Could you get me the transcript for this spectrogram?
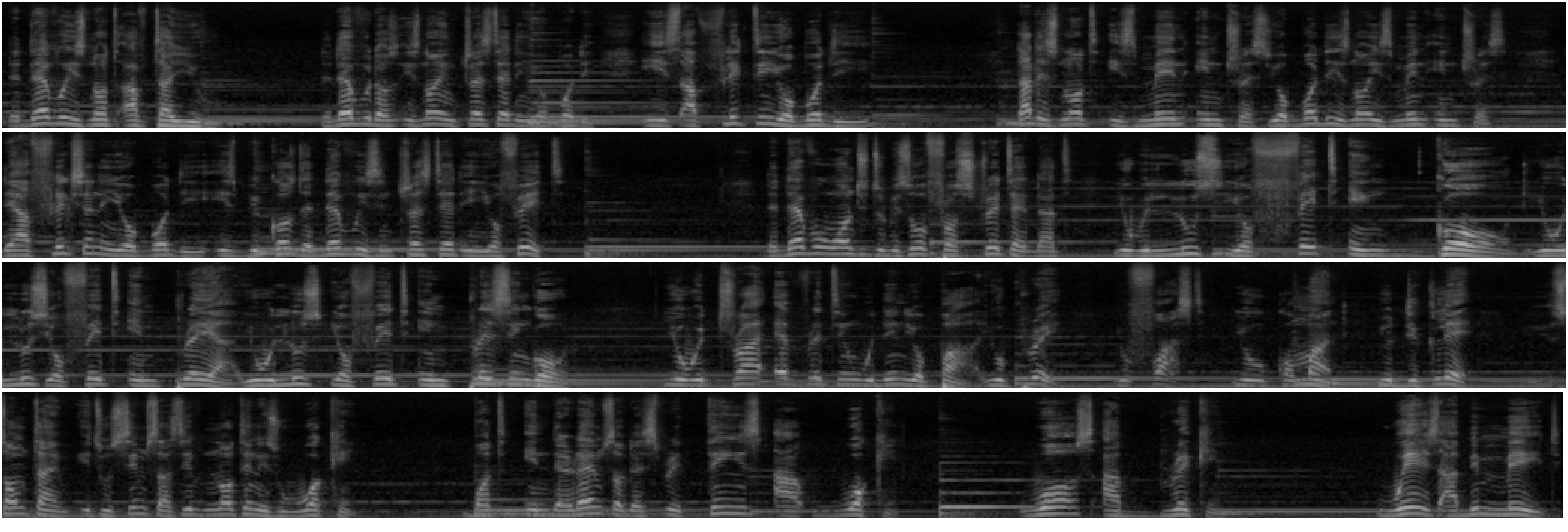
The devil is not after you. The devil does, is not interested in your body. He is afflicting your body. That is not his main interest. Your body is not his main interest. The affliction in your body is because the devil is interested in your faith. The devil wants you to be so frustrated that you will lose your faith in God. You will lose your faith in prayer. You will lose your faith in praising God. You will try everything within your power. You pray, you fast, you command, you declare. Sometimes it will seem as if nothing is working. But in the realms of the spirit, things are working. Walls are breaking. Ways are being made.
